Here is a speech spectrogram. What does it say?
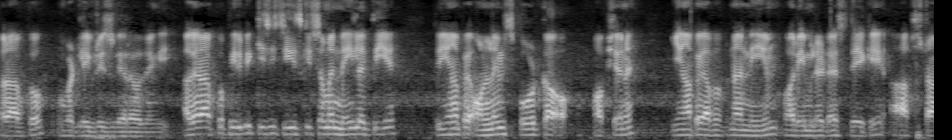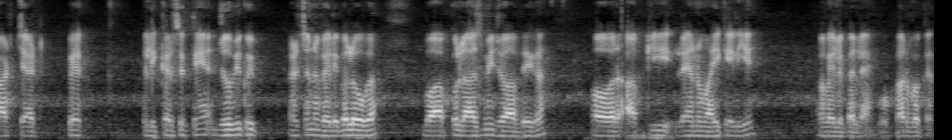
और आपको डिलीवरीज वगैरह हो जाएँगी। अगर आपको फिर भी किसी चीज़ की समझ नहीं लगती है तो यहाँ पे ऑनलाइन सपोर्ट का ऑप्शन है। यहाँ पे आप अपना नेम और ईमेल एड्रेस दे के आप स्टार्ट चैट पे क्लिक कर सकते हैं। जो भी कोई पर्सन अवेलेबल होगा, वो आपको लाजमी जवाब देगा और आपकी रहनुमाई के लिए अवेलेबल है वो हर वक्त।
